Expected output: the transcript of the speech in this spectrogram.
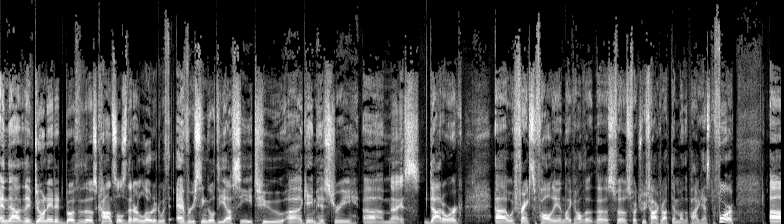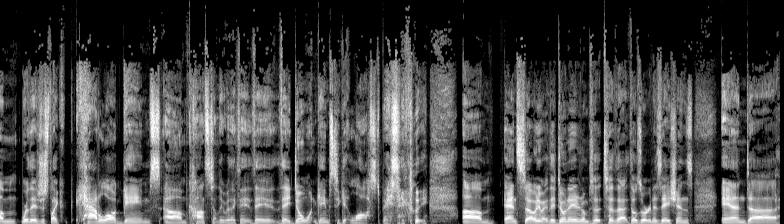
and now they've donated both of those consoles that are loaded with every single DLC to uh, Game History um, Nice. org uh, with Frank Cifaldi and like all the, those those folks. We've talked about them on the podcast before, um, where they just like catalog games um, constantly. Where like they they they don't want games to get lost, basically. Um, and so anyway, they donated them to, to that those organizations, and uh,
